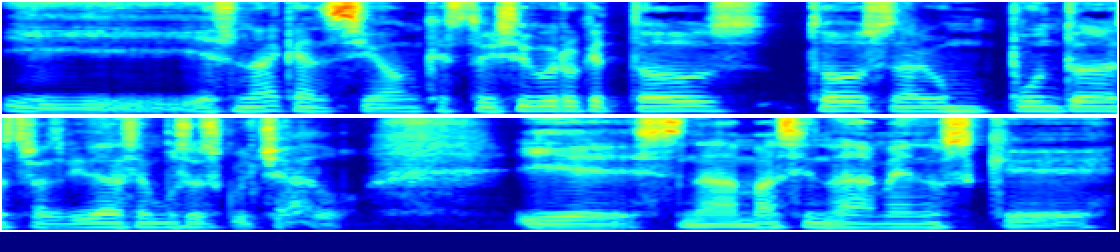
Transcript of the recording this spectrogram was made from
Y es una canción que estoy seguro que todos, todos en algún punto de nuestras vidas hemos escuchado. Y es nada más y nada menos que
